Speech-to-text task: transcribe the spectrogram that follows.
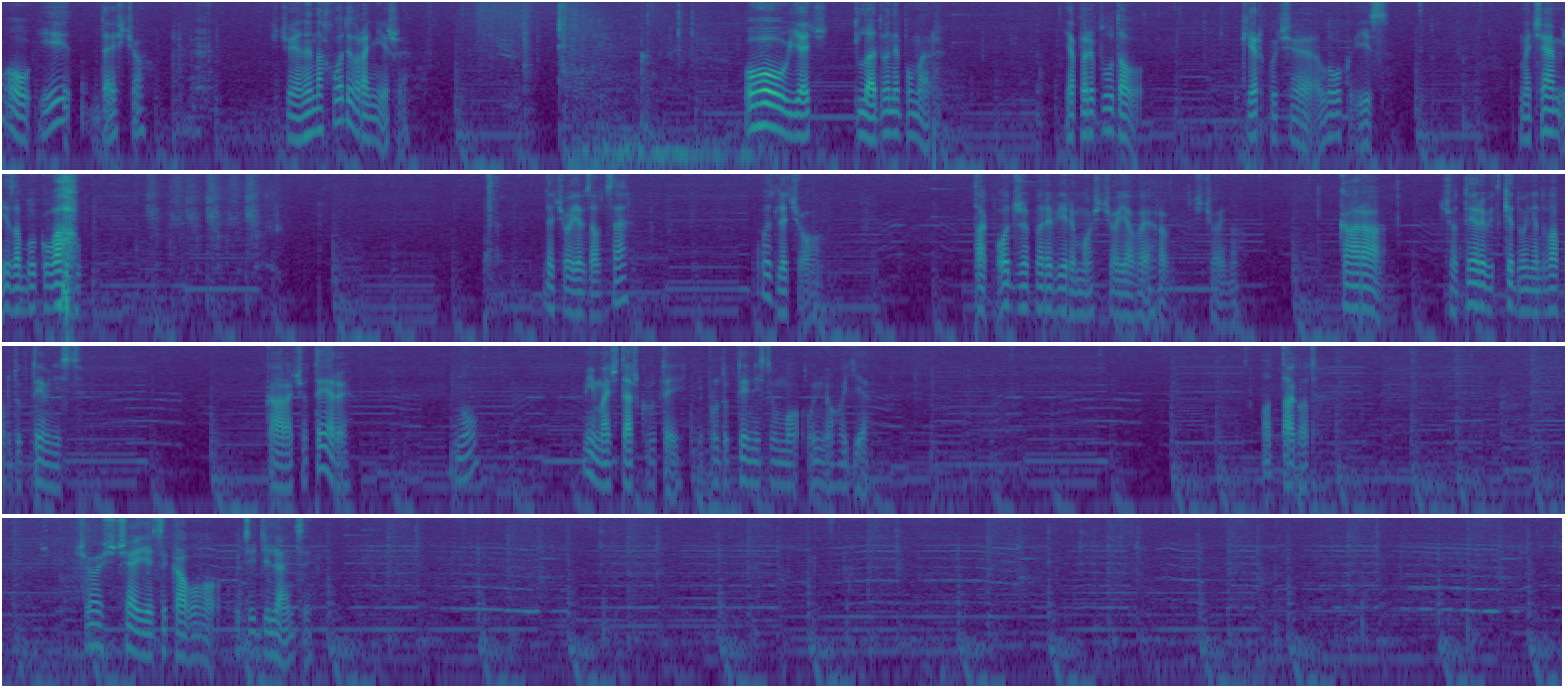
Оу, і дещо. Що я не знаходив раніше. Оу, я ледве не помер. Я переплутав кирку чи лук із мечем і заблокував. Для чого я взяв це? Ось для чого. Так, отже, перевіримо, що я виграв щойно. Кара 4, відкидування 2, продуктивність. Кара 4. Ну. Мій меч теж крутий, і продуктивність у, у нього є. От так от. Що ще є цікавого у цій ділянці?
